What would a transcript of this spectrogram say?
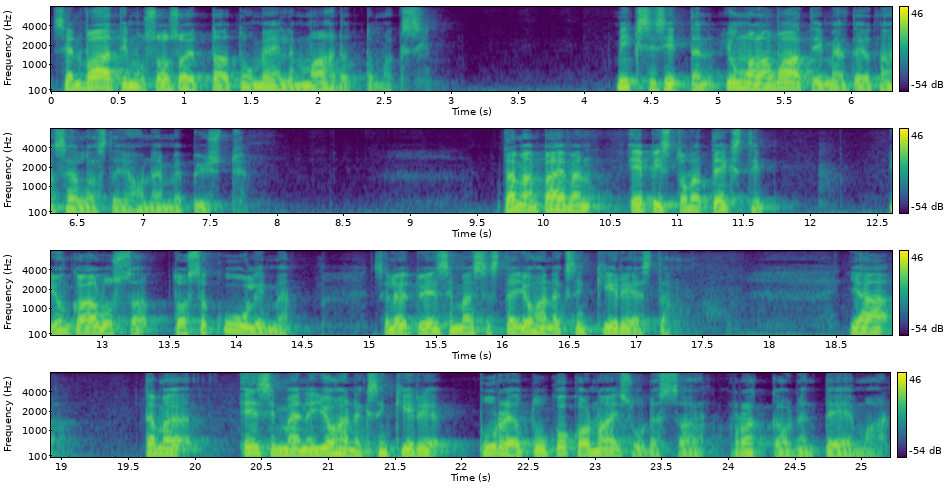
Sen vaatimus osoittautuu meille mahdottomaksi. Miksi sitten Jumala vaatii meiltä jotain sellaista, johon emme pysty? Tämän päivän epistolateksti, jonka alussa tuossa kuulimme, se löytyy ensimmäisestä Johanneksen kirjasta. Ja tämä ensimmäinen Johanneksen kirje pureutuu kokonaisuudessaan rakkauden teemaan.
